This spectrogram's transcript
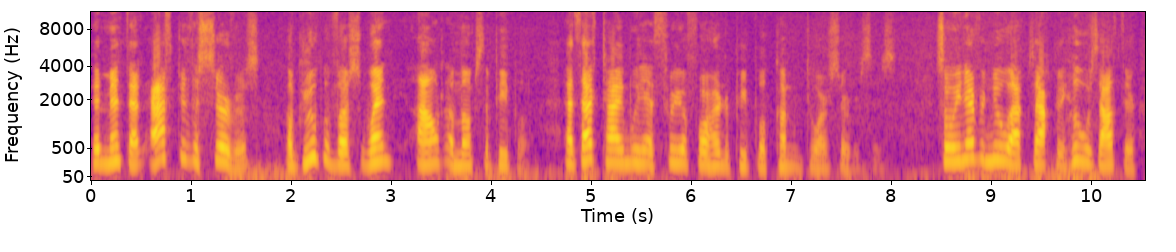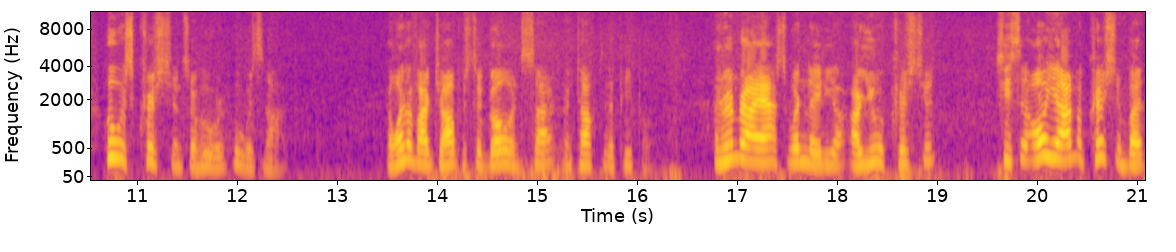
It meant that after the service, a group of us went out amongst the people. At that time, we had three or four hundred people coming to our services. So we never knew exactly who was out there, who was Christians or who, were, who was not. And one of our jobs was to go and, and talk to the people. And remember, I asked one lady, Are you a Christian? She said, Oh, yeah, I'm a Christian, but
